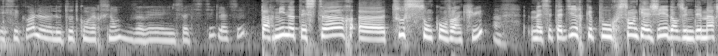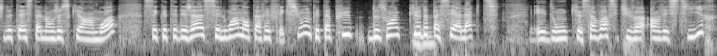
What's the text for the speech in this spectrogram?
Et c'est quoi le, le taux de conversion? Vous avez une statistique là-dessus? Parmi nos testeurs, euh, tous sont convaincus. Ah. Mais c'est-à-dire que pour s'engager dans une démarche de test allant jusqu'à un mois, c'est que tu es déjà assez loin dans ta réflexion et que tu n'as plus besoin que de passer à l'acte. Et donc savoir si tu vas investir.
